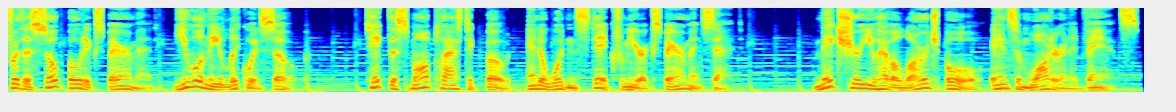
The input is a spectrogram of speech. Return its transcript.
For the soap boat experiment, you will need liquid soap. Take the small plastic boat and a wooden stick from your experiment set. Make sure you have a large bowl and some water in advance.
